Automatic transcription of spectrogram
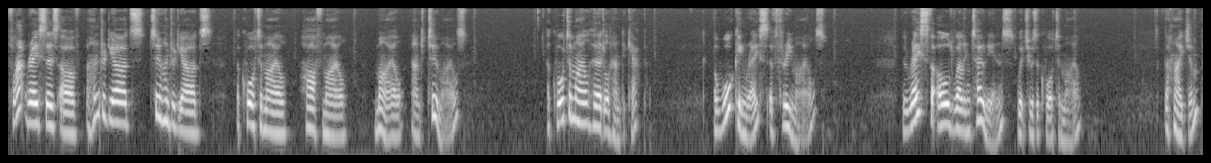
Flat races of 100 yards, 200 yards, a quarter mile, half mile, mile, and two miles. A quarter mile hurdle handicap. A walking race of three miles. The race for Old Wellingtonians, which was a quarter mile. The high jump.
